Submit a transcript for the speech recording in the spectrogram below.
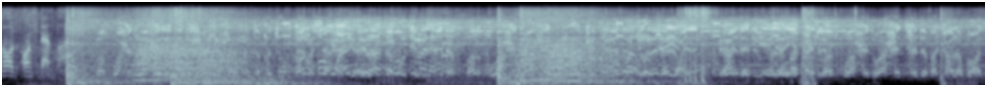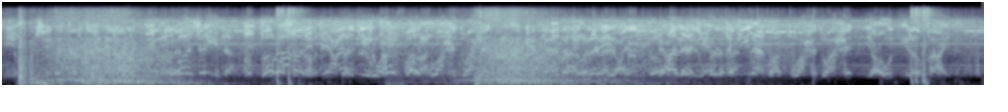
برق واحد واحد يتحرك منطقتهم برق واحد ثلاثة قدم الهدف برق واحد واحد مسكت هذا ولا العلم بعدد برق واحد هدفك على بعد 150 متر تحميل على ضربة جيدة ضربة صارم إعادة الوحيد برق واحد واحد مسكت هذا ولا العلم ضربة ناجحة برق واحد واحد يعود إلى القاعدة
